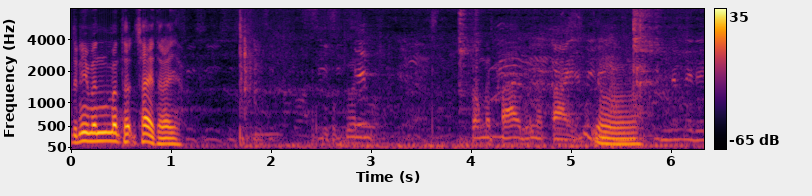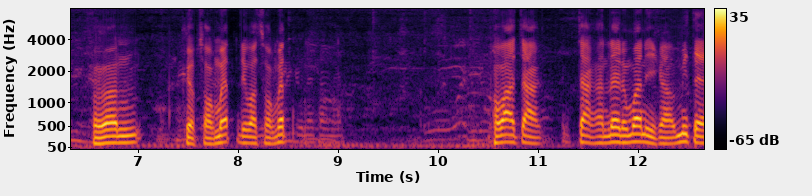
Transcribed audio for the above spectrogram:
ตัวนี้มันมันใช่เท่าไหร่ ต้องมาปลายหรือมาปลายเออประมาณเกือบ2เมตรหรือว่า2เมตรคือในต้องเมตร เพราะว่าจากจากหันเลยลงมานี่ก็มีแต่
